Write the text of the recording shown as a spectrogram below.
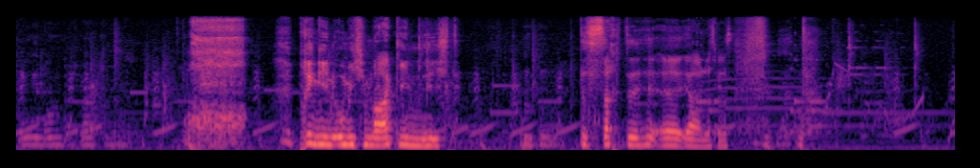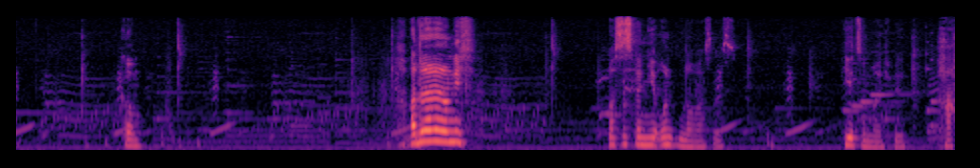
Bring ihn um, ich mag ihn nicht. Bring ihn um, ich mag ihn nicht. Das sagte. Äh, ja, das war's. Komm. Warte, nein, nein, noch nicht. Was ist, wenn hier unten noch was ist? Hier zum Beispiel. Ha.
